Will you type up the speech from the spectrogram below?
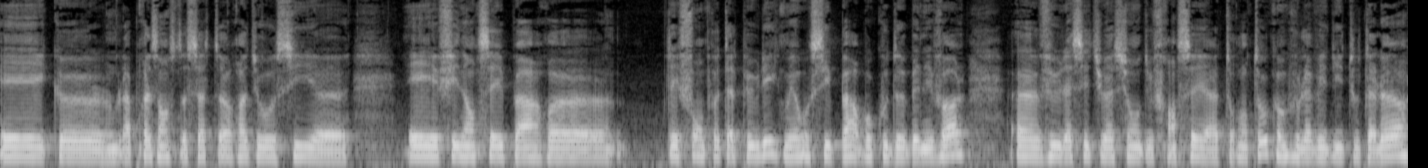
et que la présence de cette radio aussi est financée par des fonds peut-être publics mais aussi par beaucoup de bénévoles, euh, vu la situation du français à Toronto, comme vous l'avez dit tout à l'heure,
